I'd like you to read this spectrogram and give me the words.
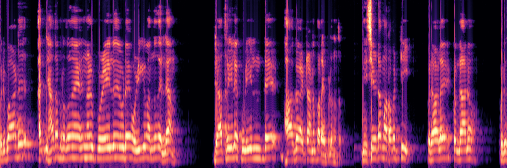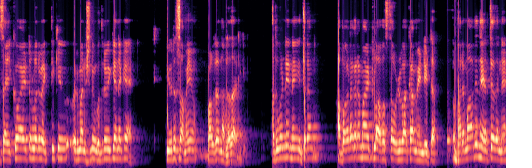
ഒരുപാട് അജ്ഞാത മൃതദേഹങ്ങൾ പുഴയിലൂടെ ഒഴുകി വന്നതെല്ലാം രാത്രിയിലെ കുളിയിലിന്റെ ഭാഗമായിട്ടാണ് പറയപ്പെടുന്നത്. നിശയുടെ മറപറ്റി ഒരാളെ കൊല്ലാനോ ഒരു സൈക്കോ ആയിട്ടുള്ള ഒരു വ്യക്തിക്ക് ഒരു മനുഷ്യനെ ഉപദ്രവിക്കാനൊക്കെ ഈ ഒരു സമയം വളരെ നല്ലതായിരിക്കും. അതുകൊണ്ട് തന്നെ ഇത്തരം അപകടകരമായിട്ടുള്ള അവസ്ഥ ഒഴിവാക്കാൻ വേണ്ടിയിട്ട് പരമാവധി നേരത്തെ തന്നെ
